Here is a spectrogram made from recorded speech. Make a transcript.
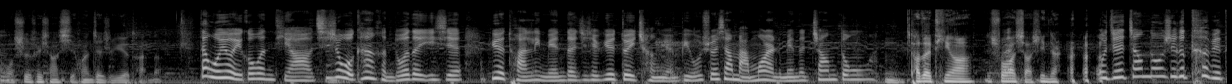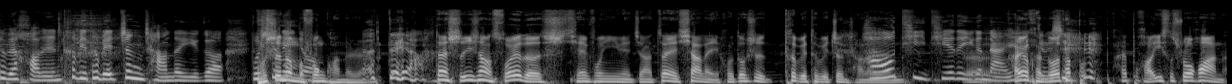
嗯我是非常喜欢这支乐团的。但我有一个问题啊，其实嗯我看很多的一些乐团里面的这些乐队成员，比如说像马莫尔里面的张东，嗯，他在听啊，你说话小心点儿。我觉得张东是一个特别特别好的人，特别特别正常的一个，不不是那么疯狂的人，对啊，但实际上所有的先锋音乐家在下来以后都是特别特别正常的人，好体贴的一个男人，还有很多他不还不好意思说话呢，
